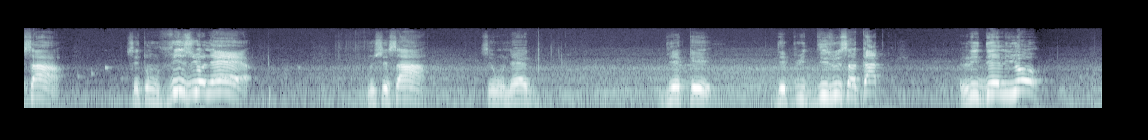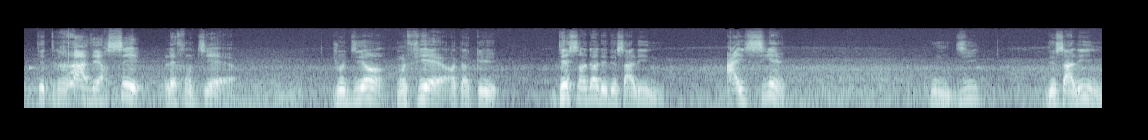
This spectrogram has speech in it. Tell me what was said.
sa, se ton vizyoner. Monsye sa, se yon neg, bien ke depi 1804, l'ide li yo te traverse le fontyer. Je diyan, mwen fyer an tanke descendant de Desaline, haisyen, pou m mdi Desaline,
